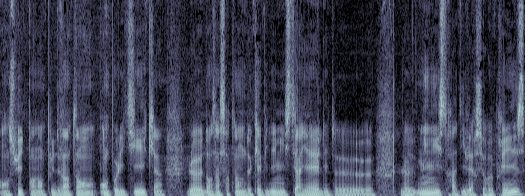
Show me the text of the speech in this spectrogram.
ensuite pendant plus de 20 ans en politique, dans un certain nombre de cabinets ministériels et de le ministre à diverses reprises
